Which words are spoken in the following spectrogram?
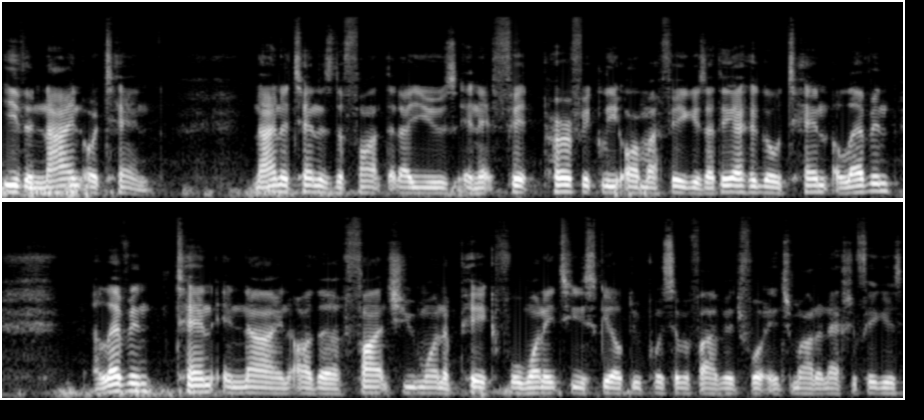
either 9 or 10. 9 or 10 is the font that I use, and it fit perfectly on my figures. I think I could go 10, 11. 11, 10, and 9 are the fonts you want to pick for 118 scale, 3.75 inch, 4 inch modern action figures.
